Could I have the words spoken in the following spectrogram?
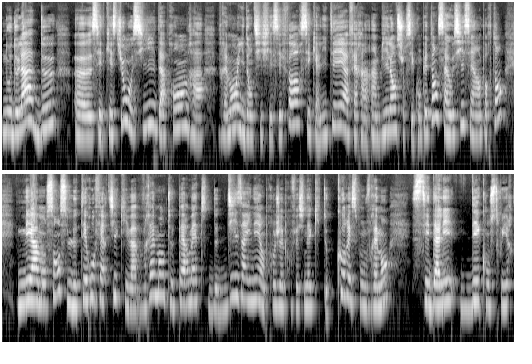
au-delà de euh, cette question aussi d'apprendre à vraiment identifier ses forces, ses qualités, à faire un, un bilan sur ses compétences, ça aussi c'est important. Mais à mon sens, le terreau fertile qui va vraiment te permettre de designer un projet professionnel qui te correspond vraiment, c'est d'aller déconstruire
